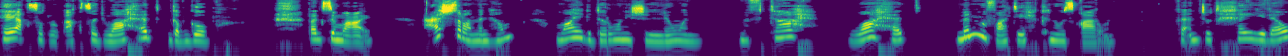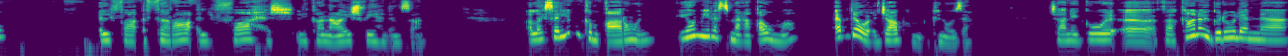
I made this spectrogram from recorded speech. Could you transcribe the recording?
هي أقصد أقصد واحد قبقوب ركزوا معاي. عشرة منهم ما يقدرون يشلون مفتاح واحد من مفاتيح كنوز قارون. فأنتوا تخيلوا. الثراء الفاحش اللي كان عايش فيه الإنسان. الله يسلمكم قارون. يوم يجلس مع قومه أبدوا إعجابهم بكنوزة. كان يقول آه، فكانوا يقولوا له أن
